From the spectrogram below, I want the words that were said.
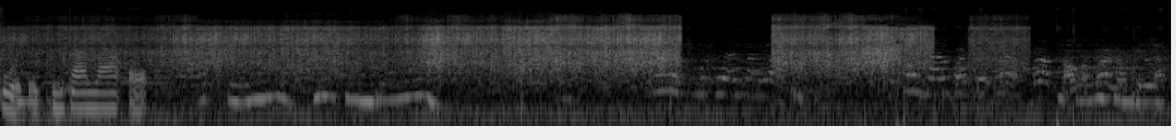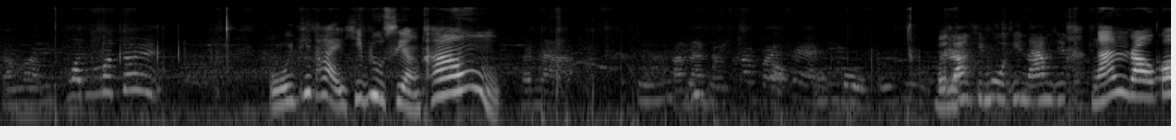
ป่วยแต่เป็นการลาออกวันมาได้โอ้ยพี่ถ่ายคลิปอยู่เสียงเข้า ไปล้างขี้มูที่น้ำที่งั้นเราก็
